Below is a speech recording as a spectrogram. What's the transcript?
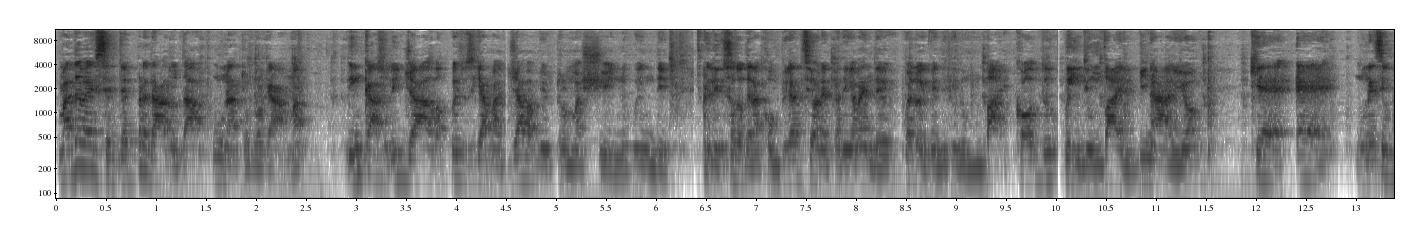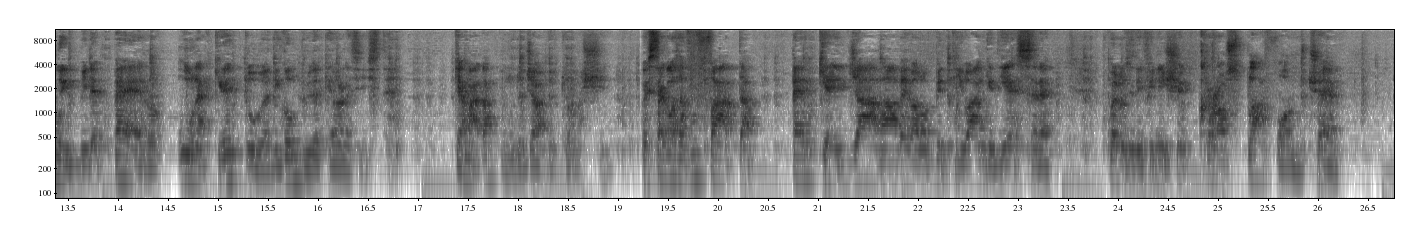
ma deve essere interpretato da un altro programma. In caso di Java questo si chiama Java Virtual Machine, quindi il risultato della compilazione è praticamente quello che viene definito un bytecode, quindi un file binario che è un eseguibile per un'architettura di computer che non esiste, chiamata appunto Java Virtual Machine. Questa cosa fu fatta perché Java aveva l'obiettivo anche di essere quello che si definisce cross-platform, cioè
